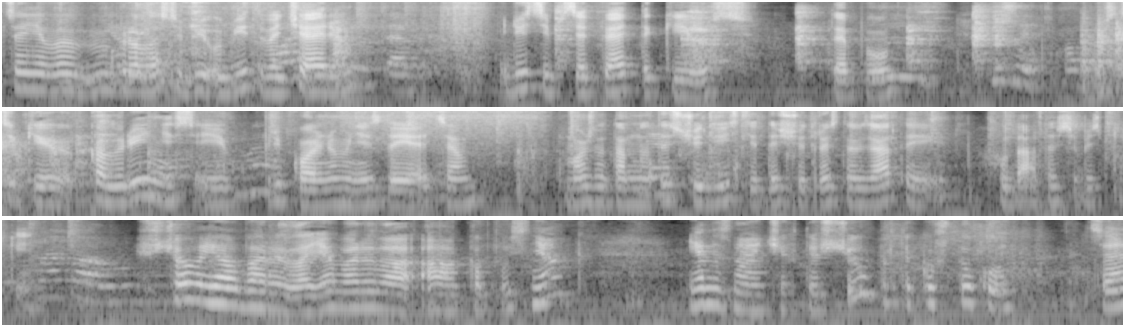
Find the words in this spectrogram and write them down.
Це я вибрала собі обід, вечерю. 255 такий ось. Типу, ось тільки калорійність і прикольно, мені здається. Можна там на 1200-1300 взяти і худати собі спокійно. Що я варила? Я варила а, капусняк. Я не знаю, чи хтось чув про таку штуку. Це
